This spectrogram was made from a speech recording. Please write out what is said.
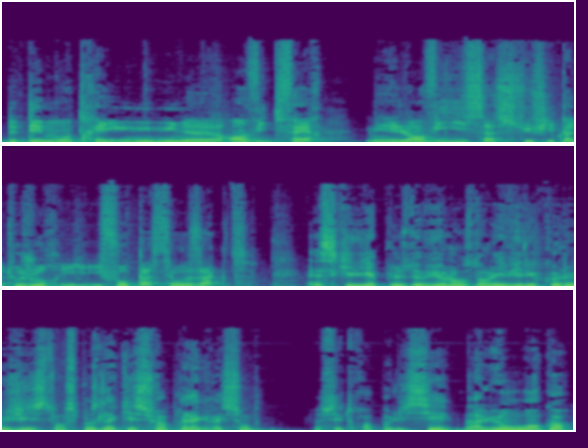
de démontrer une, envie de faire. Mais l'envie, ça ne suffit pas toujours. Il faut passer aux actes. Est-ce qu'il y a plus de violence dans les villes écologistes? On se pose la question après l'agression de ces trois policiers à Lyon ou encore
